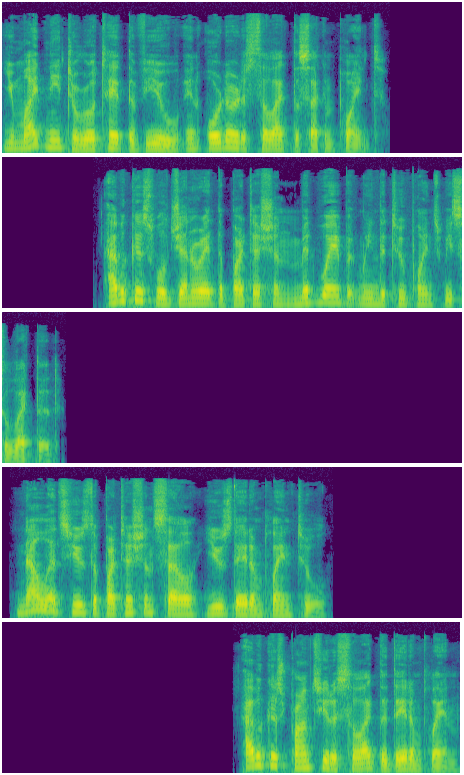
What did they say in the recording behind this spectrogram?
You might need to rotate the view in order to select the second point. Abaqus will generate the partition midway between the two points we selected. Now let's use the partition cell Use Datum Plane tool. Abaqus prompts you to select the datum plane.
